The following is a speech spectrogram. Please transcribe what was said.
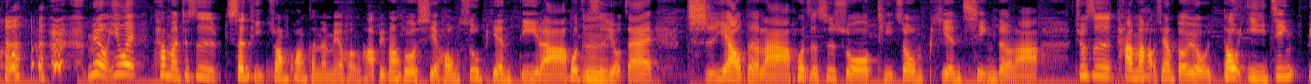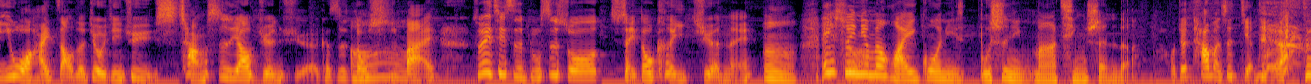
没有，因为他们就是身体状况可能没有很好，比方说血红素偏低啦，或者是嗯有在吃药的啦，或者是说体重偏轻的啦。就是他们好像都有，都已经比我还早的就已经去尝试要捐血，可是都失败。所以其实不是说谁都可以捐呢、嗯，哎、所以你有没有怀疑过你不是你妈亲生的？我觉得他们是捡回来的。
